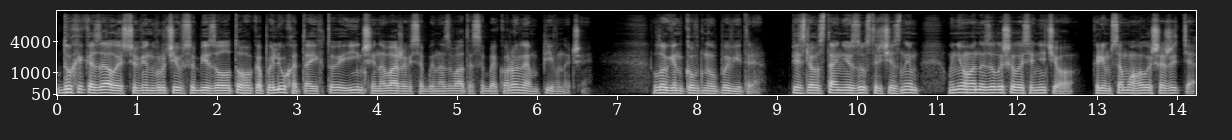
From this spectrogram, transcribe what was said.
Духи казали, що він вручив собі золотого капелюха, та й хто інший наважився би назвати себе королем півночі. Логін ковтнув повітря. Після останньої зустрічі з ним у нього не залишилося нічого, крім самого лише життя,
